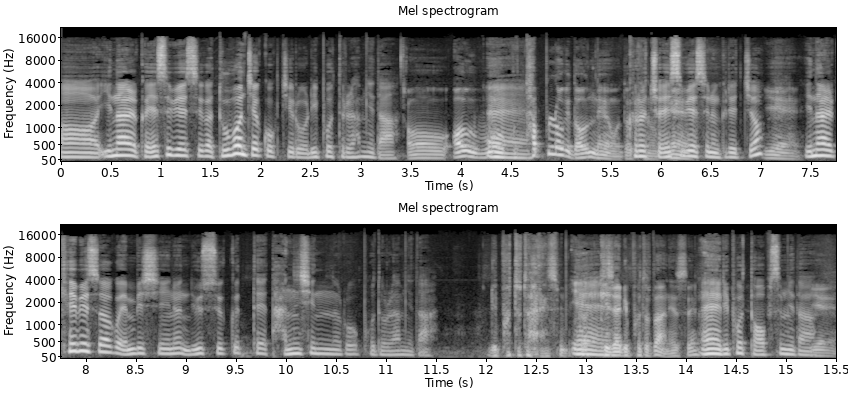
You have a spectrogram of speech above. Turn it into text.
어, 이날 그 SBS가 두 번째 꼭지로 리포트를 합니다. 어, 어우 뭐 네. 탑블록에 넣었네요. 그렇죠. 예. SBS는 그랬죠. 예. 이날 KBS하고 MBC는 뉴스 끝에 단신으로 보도를 합니다. 리포트도 안 했습니까? 예. 기자 리포트도 안 했어요? 네, 리포트 없습니다. 예.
